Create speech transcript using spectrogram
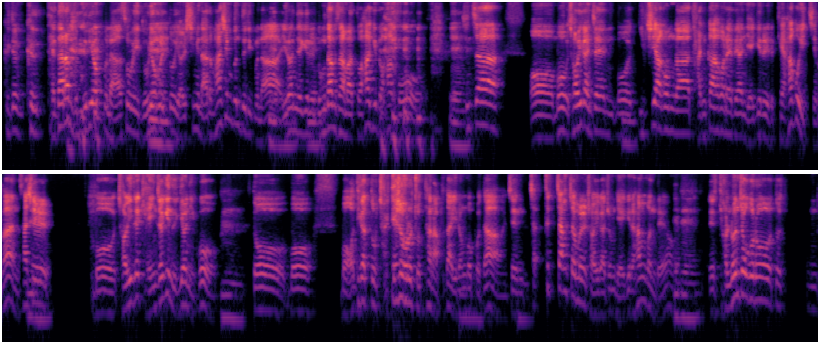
그냥 그 대단한 분들이었구나 소위 노력을 네. 또 열심히 나름 하신 분들이구나 네, 이런 얘기를 네. 농담 삼아 또 하기도 하고 예. 진짜 어 뭐 저희가 이제 뭐 음. 입시 학원과 단과 학원에 대한 얘기를 이렇게 하고 있지만 사실 뭐 저희들의 개인적인 의견이고 음, 또뭐뭐 어디가 또 절대적으로 좋다 나쁘다 이런 음. 것보다 이제 자- 특장점을 저희가 좀 얘기를 한 건데요. 네네. 이제 결론적으로 또 음,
